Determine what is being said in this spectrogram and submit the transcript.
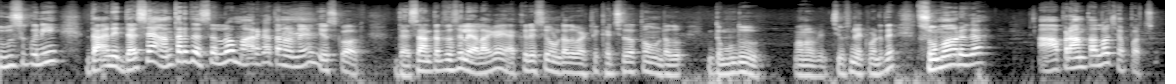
చూసుకుని దాని దశ అంతర్దశల్లో మార్గత నిర్ణయం చేసుకోవాలి. దశ అంతర్దశలు ఎలాగా యాక్యురసీ ఉండదు వాటికి ఖచ్చితత్వం ఉండదు. ఇంతకుముందు మనం చూసినటువంటిది. సుమారుగా ఆ ప్రాంతాల్లో చెప్పచ్చు.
